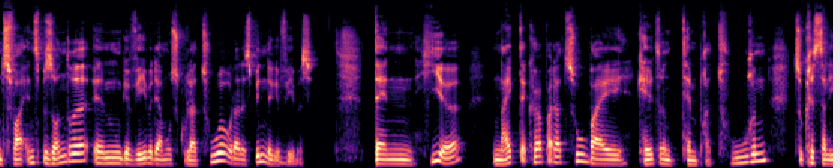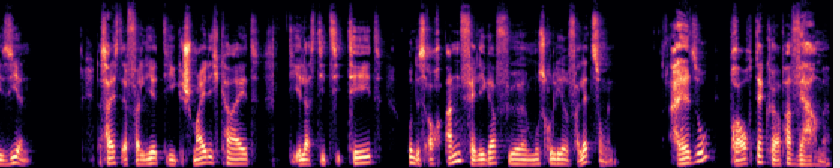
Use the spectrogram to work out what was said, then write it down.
Und zwar insbesondere im Gewebe der Muskulatur oder des Bindegewebes. Denn hier neigt der Körper dazu, bei kälteren Temperaturen zu kristallisieren. Das heißt, er verliert die Geschmeidigkeit, die Elastizität und ist auch anfälliger für muskuläre Verletzungen. Also braucht der Körper Wärme.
